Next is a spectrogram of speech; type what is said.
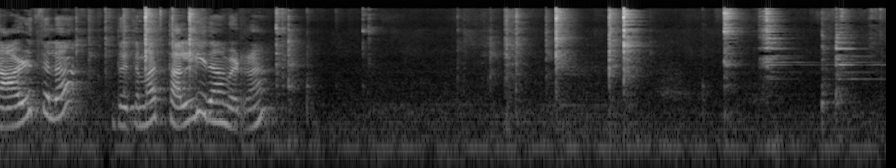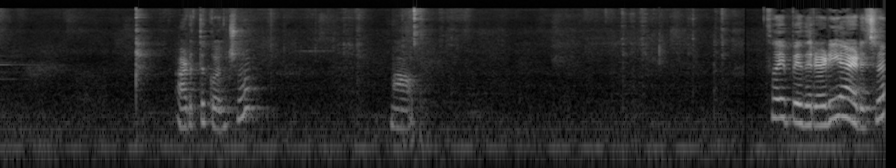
நான் அழுத்தில் இது இந்த மாதிரி தள்ளி தான் விடுறேன். அடுத்து கொஞ்சம் மாவு. ஸோ இப்போ இது ரெடி ஆகிடுச்சு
